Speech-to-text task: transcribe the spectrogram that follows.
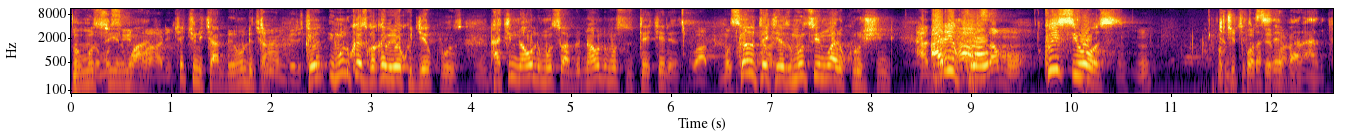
ni umunsi w'intwari. icyo kintu cya mbere ubundi ukwezi kwa kabiri iyo kugiye kuza. Nta kintu nta wundi munsi wa mbere nta wundi munsi dutekereza. Twe dutekereza umunsi w'intwari kurusha indi. Ariko ku isi hose icyitwa cyitwa sevarante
